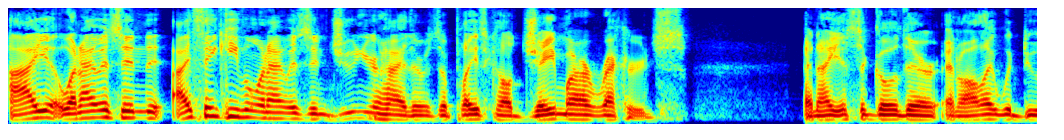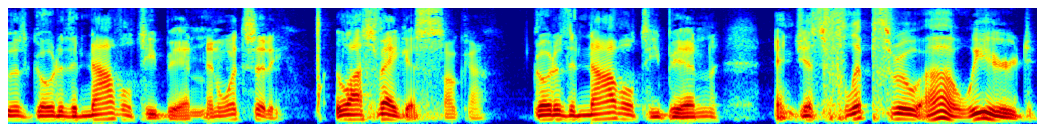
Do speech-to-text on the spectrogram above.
I when I was in I think even when I was in junior high there was a place called Jamar Records. And I used to go there and all I would do is go to the novelty bin in what city? Las Vegas. Okay. Go to the novelty bin and just flip through oh weird.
